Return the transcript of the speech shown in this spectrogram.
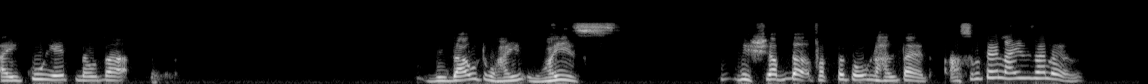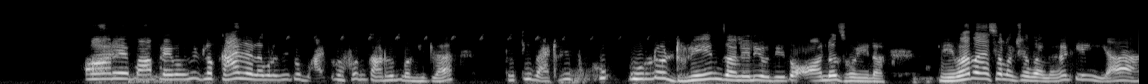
ऐकू येत नव्हता. विदाऊट व्हॉइस शब्द फक्त तोंड हलतायत असं ते लाईव्ह झालं. अरे बापरे मग म्हटलं काय झालं? म्हणून मी तो मायक्रोफोन काढून बघितला तर ती बॅटरी खूप पूर्ण ड्रेन झालेली होती. तो ऑनच होईना. तेव्हा मला असं लक्षात आलं की या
